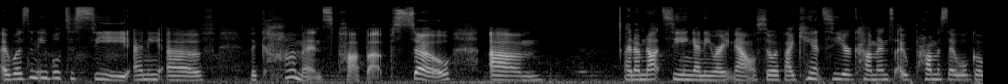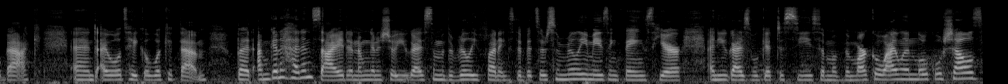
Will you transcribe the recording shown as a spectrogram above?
I wasn't able to see any of the comments pop up. So, um, and I'm not seeing any right now. So if I can't see your comments, I promise I will go back and I will take a look at them. But I'm gonna head inside and I'm gonna show you guys some of the really fun exhibits. There's some really amazing things here and you guys will get to see some of the Marco Island local shells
